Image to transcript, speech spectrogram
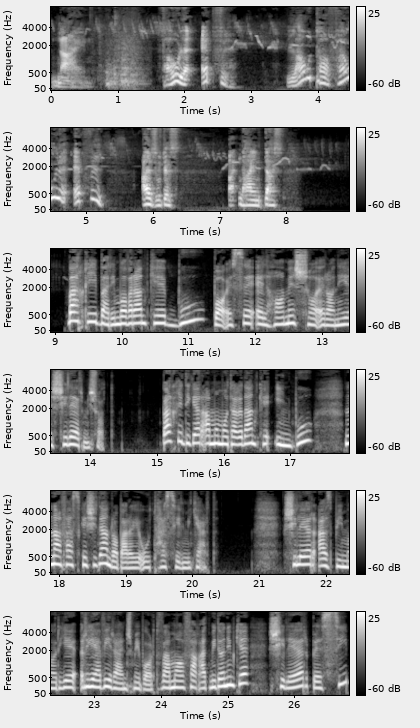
Nein. Faule Äpfel. Lauter faule Äpfel. Also das. äh, Nein, das. برخی بر این باورند که بو باعث الهام شاعرانه شیلر می‌شد. برخی دیگر اما معتقدند که این بو نفس کشیدن را برای او تسهیل می کرد. شیلر از بیماری ریوی رنج می برد و ما فقط می دانیم که شیلر به سیب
